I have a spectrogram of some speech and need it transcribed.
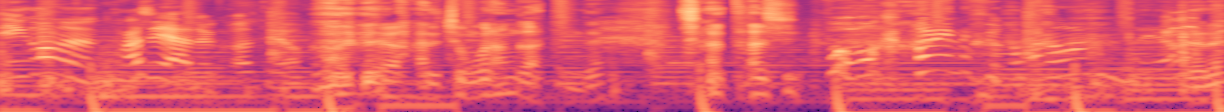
이거는 다시 해야 될 것 같아요. 아주 충분한 것 같은데 자 다시 버벅거리는 그거 하나 하는데요? 그래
